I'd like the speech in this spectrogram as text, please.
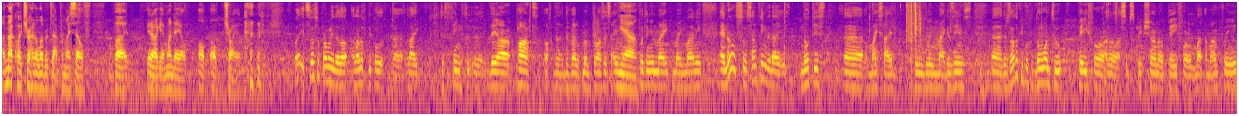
I'm not quite sure how to leverage that for myself, but you know again one day I'll I'll, I'll try it. Well, it's also probably that a lot of people uh, like to think to, uh, they are part of the development process. I'm Yeah. putting in my, my money. And also something that I noticed uh, on my side in doing magazines, uh, there's a lot of people who don't want to pay for, I don't know, a subscription or pay for a mo- a monthly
